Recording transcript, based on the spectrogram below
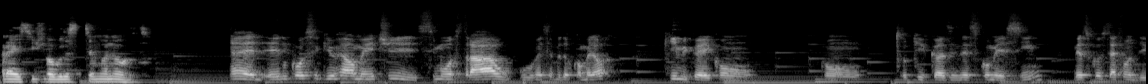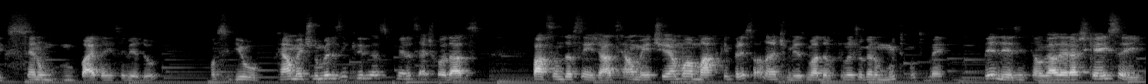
para esse jogo dessa semana 8. É, ele conseguiu realmente se mostrar o, o recebedor com a melhor química aí com, com o Kirk Cousins nesse comecinho, mesmo com o Stefan Diggs sendo um baita recebedor. Conseguiu realmente números incríveis nas primeiras sete rodadas, passando das 100 jadas, realmente é uma marca impressionante mesmo, Adam Thielen jogando muito, muito bem. Beleza, então galera, acho que é isso aí.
